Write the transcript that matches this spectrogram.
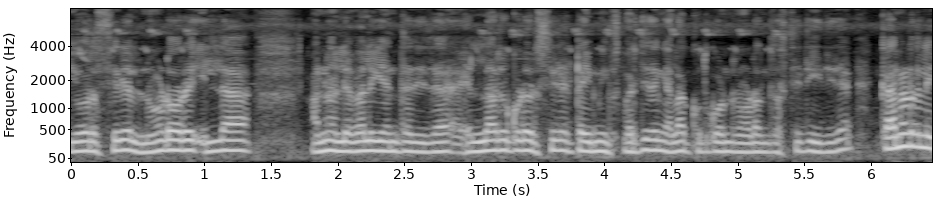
ಇವರ ಸೀರಿಯಲ್ ನೋಡೋರೇ ಇಲ್ಲ ಅನ್ನೋ ಲೆವೆಲ್ಗೆ ಅಂಥದ್ದಿದೆ ಎಲ್ಲರೂ ಕೂಡ ಸೀರಿಯಲ್ ಟೈಮಿಂಗ್ಸ್ ಬರ್ತಿದ್ದಂಗೆ ಎಲ್ಲ ಕೂತ್ಕೊಂಡು ನೋಡೋಂಥ ಸ್ಥಿತಿ ಇದಿದೆ ಕನ್ನಡದಲ್ಲಿ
